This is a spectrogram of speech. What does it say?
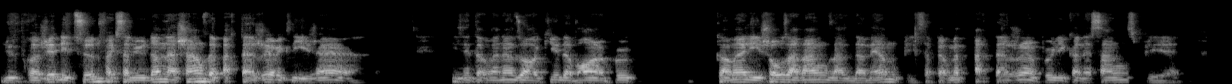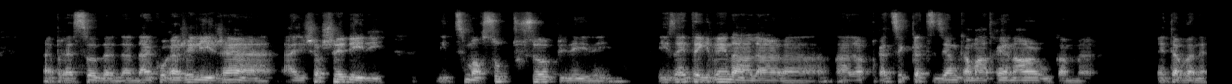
le projet d'études. Fait que ça lui donne la chance de partager avec les gens, les intervenants du hockey, de voir un peu comment les choses avancent dans le domaine, puis ça permet de partager un peu les connaissances, puis euh, après ça, d'encourager les gens à, aller chercher des, petits morceaux de tout ça, puis les, intégrer dans leur, euh, dans leur pratique quotidienne comme entraîneur ou comme euh, intervenant.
